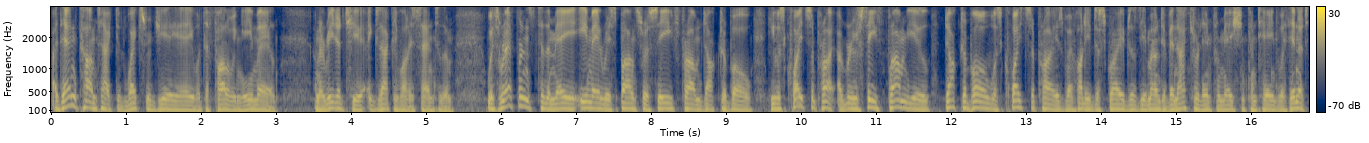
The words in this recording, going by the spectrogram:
I then contacted Wexford GAA with the following email and I read it to you exactly what I sent to them. With reference to the May email response received from Dr. Bowe, he was quite surprised, uh, received from you, Dr. Bowe was quite surprised by what he described as the amount of inaccurate information contained within it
